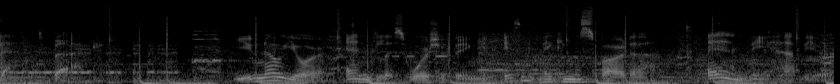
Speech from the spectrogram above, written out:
that. You know your endless worshipping isn't making the Sparda any happier.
